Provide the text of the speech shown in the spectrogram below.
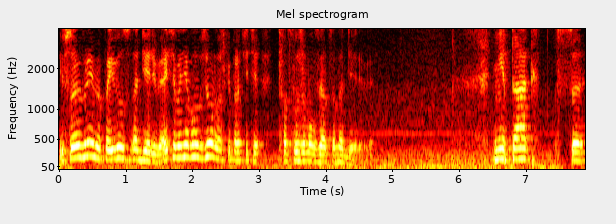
и в свое время появился на дереве. А если бы не было в зернышке, простите, то откуда же мог взяться на дереве? Не так с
